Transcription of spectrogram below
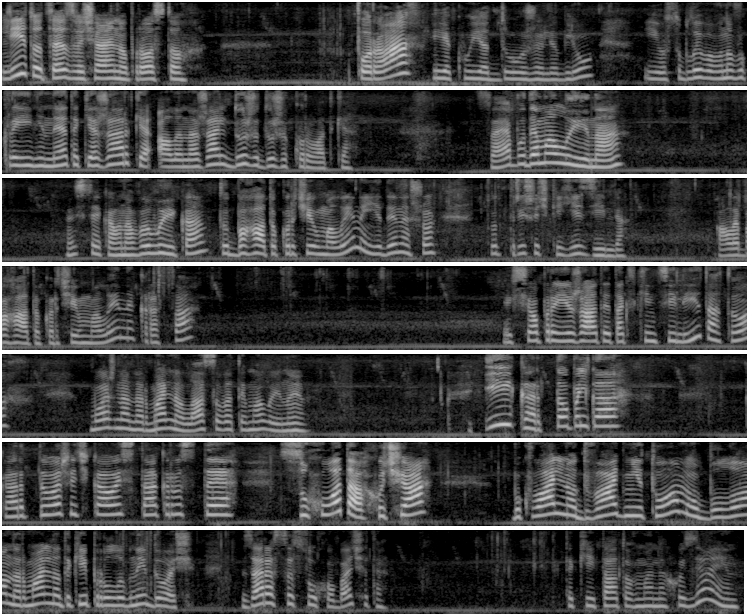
Літо це, звичайно, просто пора, яку я дуже люблю. І особливо воно в Україні не таке жарке, але, на жаль, дуже-дуже коротке. Це буде малина. Ось яка вона велика. Тут багато корчів малини. Єдине, що тут трішечки є зілля. Але багато корчів малини, краса. Якщо приїжджати так в кінці літа, то можна нормально ласувати малиною. І картопелька. Картошечка ось так росте. Сухота, хоча буквально два дні тому було нормально такий проливний дощ. Зараз все сухо, бачите? Такий тато в мене хазяїн.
